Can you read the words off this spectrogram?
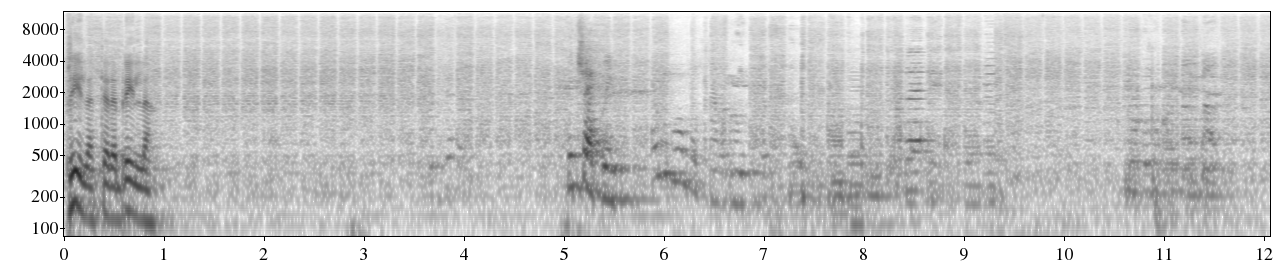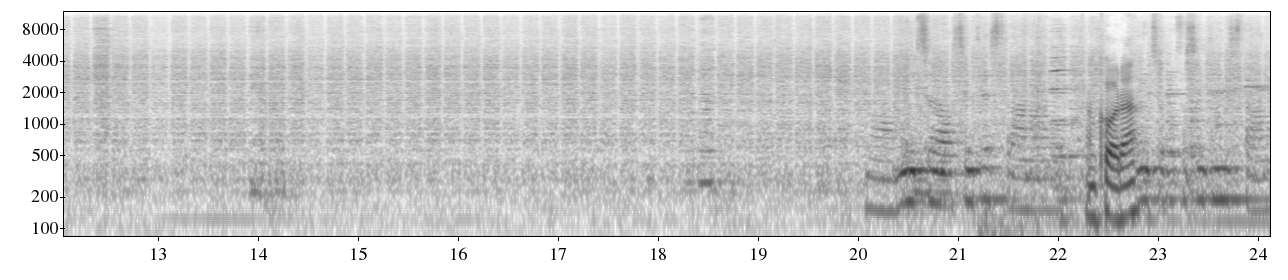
Brilla, Tere, brilla. Che c'è qui? No, mi inizio a sentire strana. Ancora? Mi inizio proprio a sentirmi strana.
